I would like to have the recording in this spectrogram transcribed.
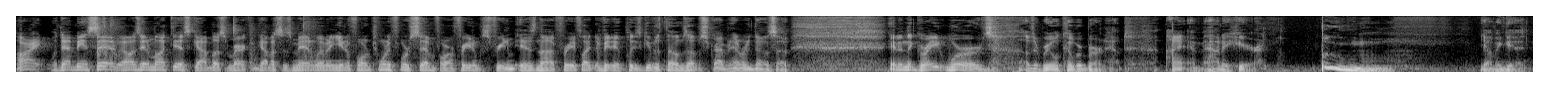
All right, with that being said, we always end them like this. God bless America. God bless his men, women in uniform 24 7 for our freedom because freedom is not free. If you like the video, please give it a thumbs up, subscribe, and haven't already done so. And in the great words of the real Cobra Burnout, I am out of here. Boom. Y'all be good.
